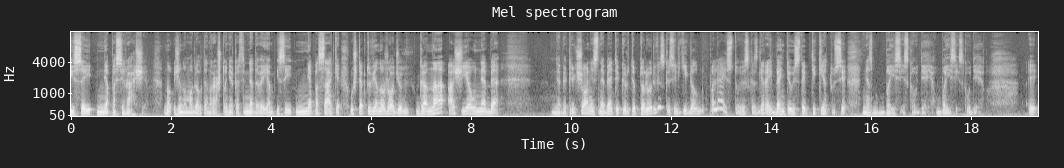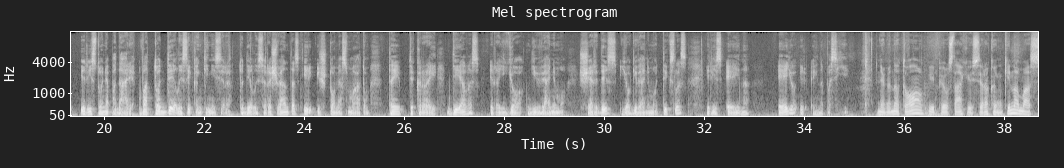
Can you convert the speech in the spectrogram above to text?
Jisai nepasirašė. Na, nu, žinoma, gal ten rašto niekas ir nedavė jam, jisai nepasakė. Užtektų vieno žodžio, gana aš jau nebe nebekrikščionys, nebetikiu ir taip toliau ir viskas, ir jį galbūt paleistų, viskas gerai, bent jau jis taip tikėtųsi, nes baisiai skaudėjo, baisiai skaudėjo. Ir jis to nepadarė. Va todėl jisai kankinys yra, todėl jis yra šventas ir iš to mes matom, taip tikrai Dievas yra jo gyvenimo šerdis, jo gyvenimo tikslas ir jis eina, ėjo ir eina pas jį. Negana to, kaip Eustakijus yra kankinamas,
